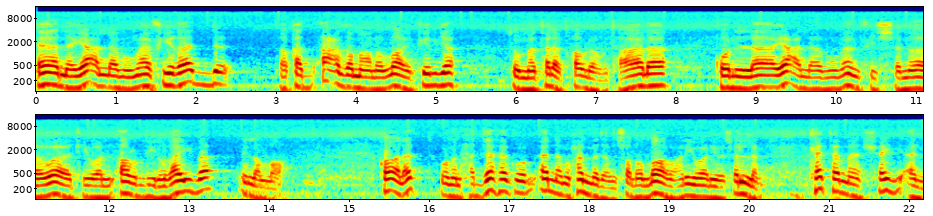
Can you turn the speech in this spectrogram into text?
كان يعلم ما في غد فقد أعظم على الله الفرية ثم تلت قوله تعالى قل لا يعلم من في السماوات والأرض الغيب إلا الله قالت ومن حدثكم أن محمدا صلى الله عليه وآله وسلم كتم شيئا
